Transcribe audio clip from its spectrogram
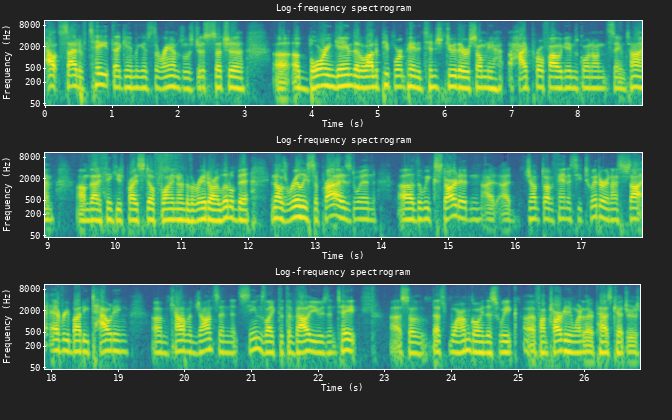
outside of Tate, that game against the Rams was just such a a, a boring game that a lot of people weren't paying attention to. There were so many high profile games going on at the same time um, that I think he's probably still flying under the radar a little bit. And I was really surprised when. Uh, the week started, and I, I, jumped on fantasy Twitter, and I saw everybody touting um, Calvin Johnson. It seems like that the value is in Tate, uh, so that's where I'm going this week. Uh, if I'm targeting one of their pass catchers,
